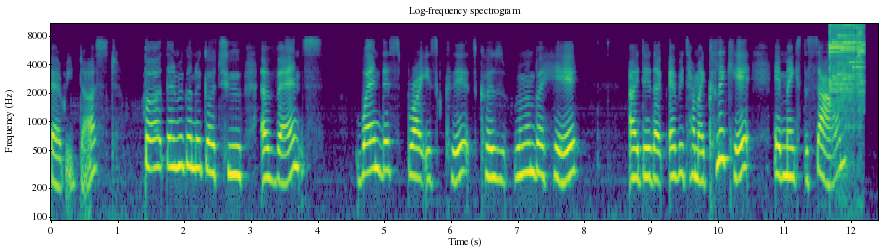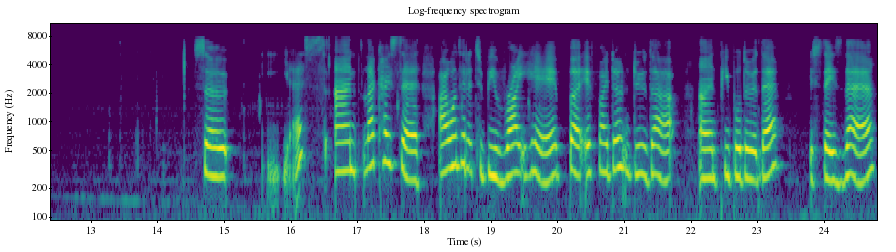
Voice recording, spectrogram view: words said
Fairy Dust. But then we're to go to events when this sprite is clicked. Because remember here, I did like every time I click it, it makes the sound. So yes and like I said I wanted it to be right here but if I don't do that and people do it there it stays there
